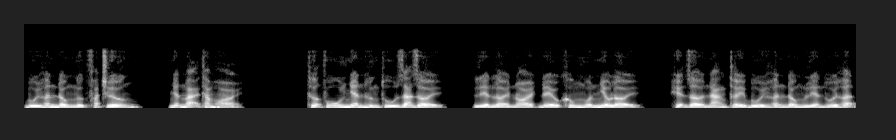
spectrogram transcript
Bùi hân đồng ngực phát trướng, nhẫn mại thăm hỏi. Thượng phu nhân hứng thú ra rời, liền lời nói đều không muốn nhiều lời, hiện giờ nàng thấy bùi hân đồng liền hối hận.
